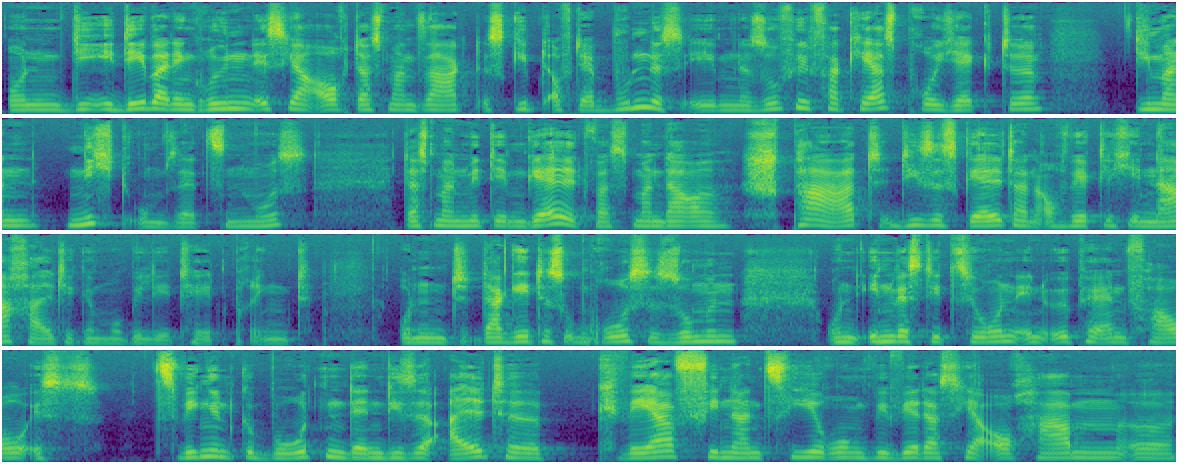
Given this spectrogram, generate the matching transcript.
Und die Idee bei den Grünen ist ja auch, dass man sagt, es gibt auf der Bundesebene so viel Verkehrsprojekte, die man nicht umsetzen muss, dass man mit dem Geld, was man da spart, dieses Geld dann auch wirklich in nachhaltige Mobilität bringt. Und da geht es um große Summen und Investitionen in ÖPNV ist zwingend geboten, denn diese alte Querfinanzierung, wie wir das hier auch haben, äh,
